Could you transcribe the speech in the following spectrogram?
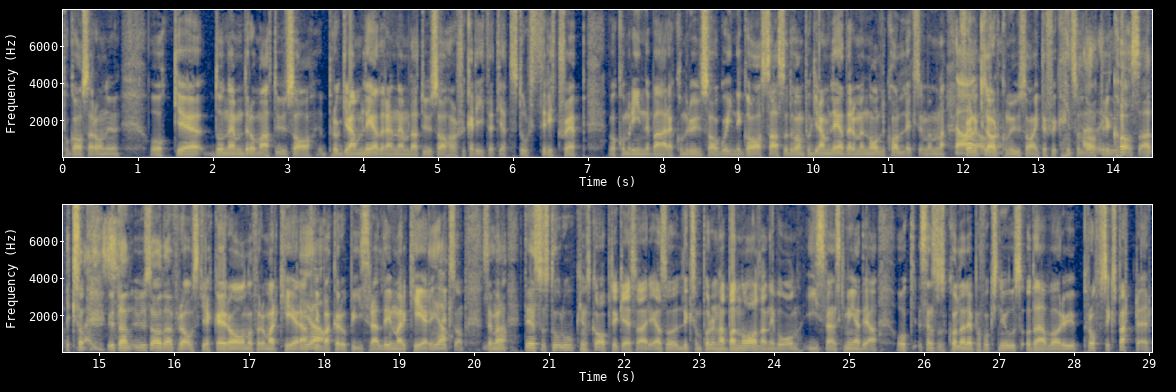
på Gaza då nu. Och eh, då nämnde de att USA, programledaren nämnde att USA har skickat dit ett jättestort stridsskepp. Vad kommer det innebära? Kommer USA gå in i Gaza? Så det var en programledare med noll koll liksom. Jag menar, ja, självklart ja, kommer USA inte skicka in soldater Herregud. i Gaza liksom. Nice. Utan USA är där för att avskräcka Iran och för att markera att vi backar upp Israel. Det är en markering liksom. Så jag menar, det är så stor okunskap tycker jag i Sverige. Alltså liksom på den här banala nivån i svensk media. Och sen så kollade jag på Fox News och där var det ju proffsexperter.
